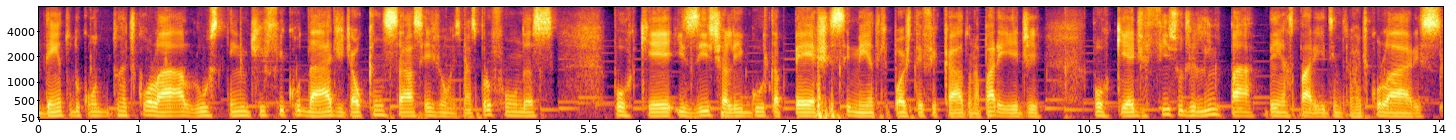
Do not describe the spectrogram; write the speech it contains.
dentro do conduto radicular a luz tem dificuldade de alcançar as regiões mais profundas, porque existe ali guta, peste, cimento que pode ter ficado na parede, porque é difícil de limpar bem as paredes intrarradiculares.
